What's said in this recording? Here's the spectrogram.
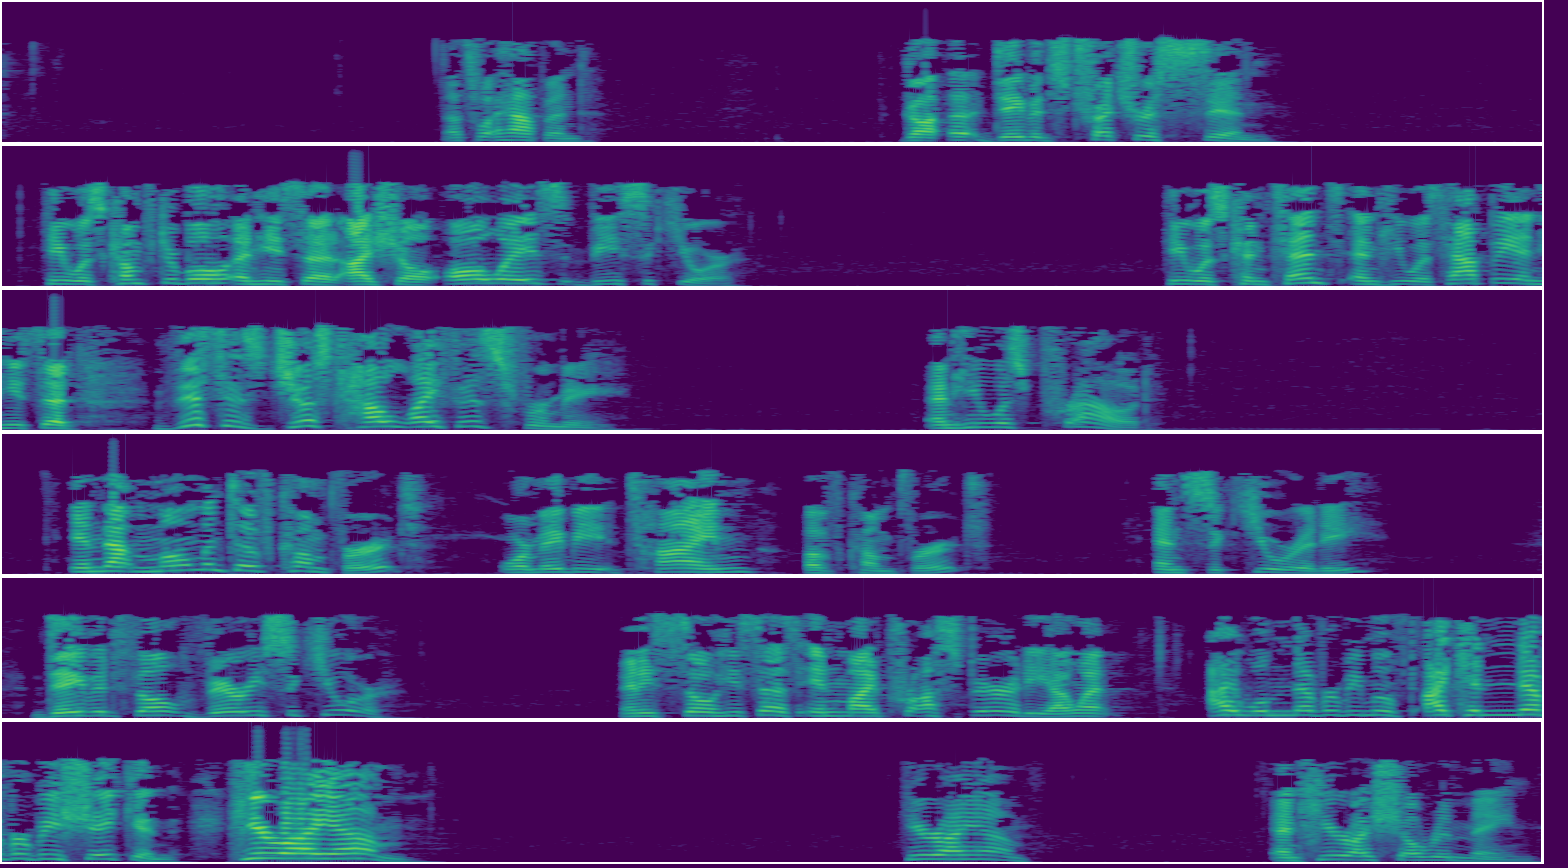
That's what happened. God, uh, David's treacherous sin. He was comfortable and he said, I shall always be secure. He was content and he was happy and he said, This is just how life is for me. And he was proud. In that moment of comfort, or maybe time of comfort and security, David felt very secure. And he, so he says, In my prosperity, I went, I will never be moved. I can never be shaken. Here I am. Here I am, and here I shall remain.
